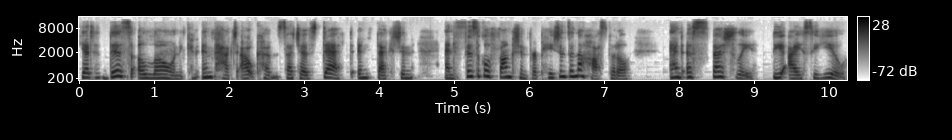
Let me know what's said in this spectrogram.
Yet, this alone can impact outcomes such as death, infection, and physical function for patients in the hospital, and especially the ICU.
